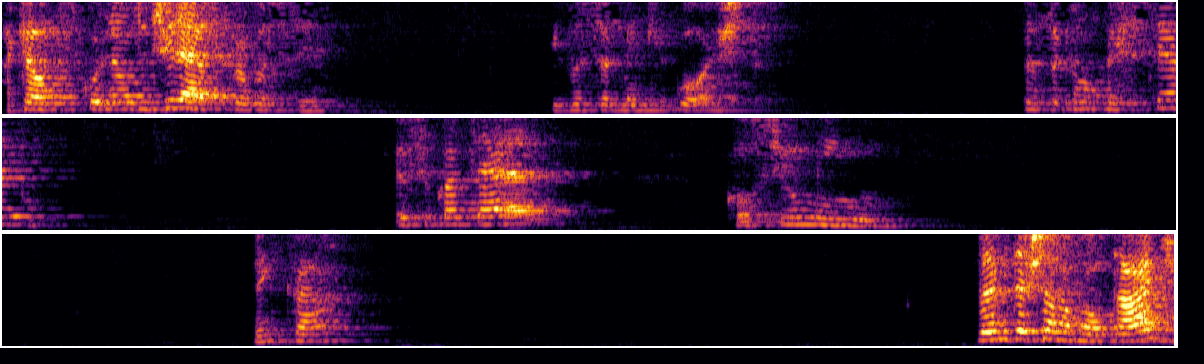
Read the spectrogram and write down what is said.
Aquela que ficou olhando direto pra você. E você bem que gosta. Pensa que eu não percebo? Eu fico até com ciúminho. Vem cá. Vai me deixar na vontade?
